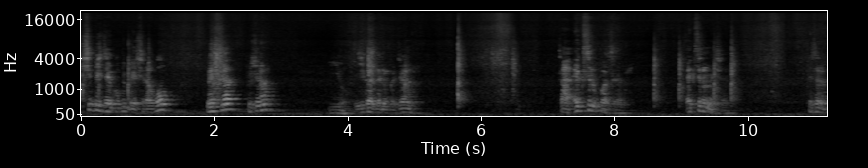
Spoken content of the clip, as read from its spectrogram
12제곱이 몇이라고? 몇이야? 교신아? 2요 2가 되는 거죠 자 x를 구하세요 x는 몇이야? 계산해봐.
